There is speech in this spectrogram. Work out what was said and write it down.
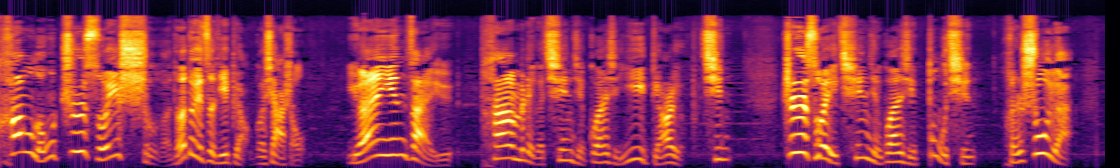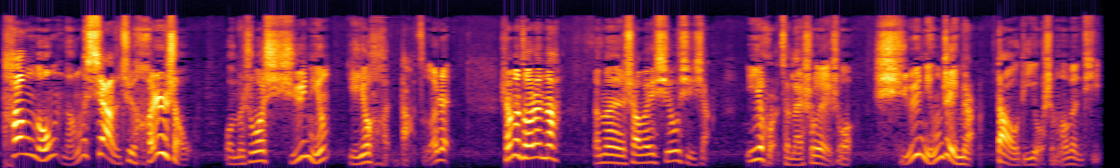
汤龙之所以舍得对自己表哥下手，原因在于他们这个亲戚关系一点也不亲。之所以亲戚关系不亲，很疏远。汤龙能下得去狠手，我们说徐宁也有很大责任。什么责任呢？咱们稍微休息一下，一会儿再来说一说徐宁这面到底有什么问题。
